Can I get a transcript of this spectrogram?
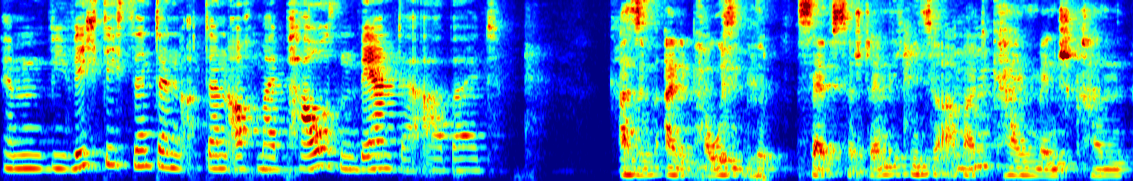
Ähm, wie wichtig sind denn dann auch mal Pausen während der Arbeit? Also eine Pause gehört selbstverständlich mit zur Arbeit. Mhm. Kein Mensch kann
